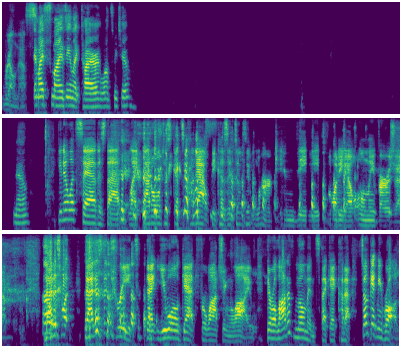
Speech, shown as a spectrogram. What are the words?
Realness. Am I smizing like Tyra wants me to? No. You know what's sad is that like that all just gets cut out because it doesn't work in the audio only version. That is what that is the treat that you all get for watching live. There are a lot of moments that get cut out. Don't get me wrong.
